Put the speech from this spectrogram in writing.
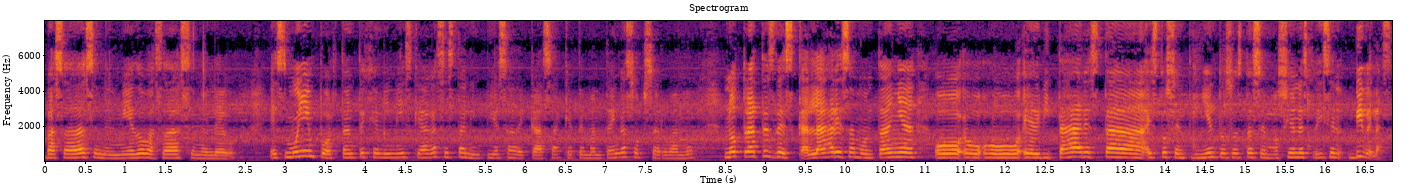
basadas en el miedo, basadas en el ego. Es muy importante, Géminis, que hagas esta limpieza de casa, que te mantengas observando. No trates de escalar esa montaña o, o evitar esta, estos sentimientos o estas emociones. Te dicen, vívelas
